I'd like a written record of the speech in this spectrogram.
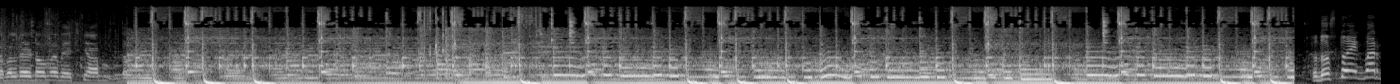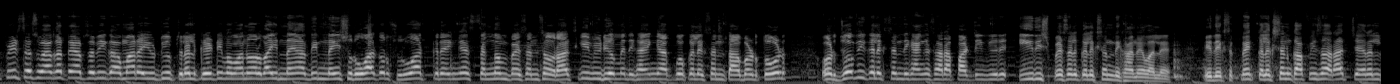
डबल रेटों में बेच के आप तो दोस्तों एक बार फिर से स्वागत है आप सभी का हमारे YouTube चैनल क्रिएटिव अमानो और भाई नया दिन नई शुरुआत और शुरुआत करेंगे संगम फ़ैशन से और आज की वीडियो में दिखाएँगे आपको कलेक्शन ताबड़तोड़ और जो भी कलेक्शन दिखाएँगे सारा party wear Eid special collection दिखाने वाले हैं। ये देख सकते हैं कलेक्शन काफ़ी सारा चैनल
